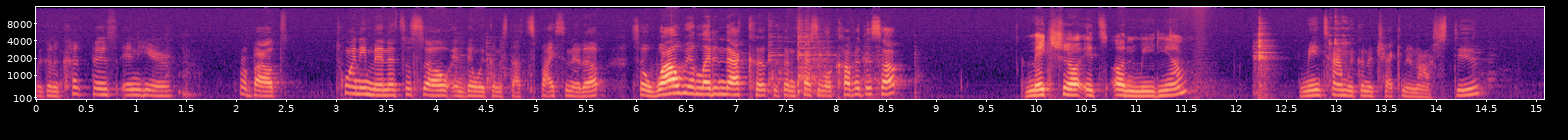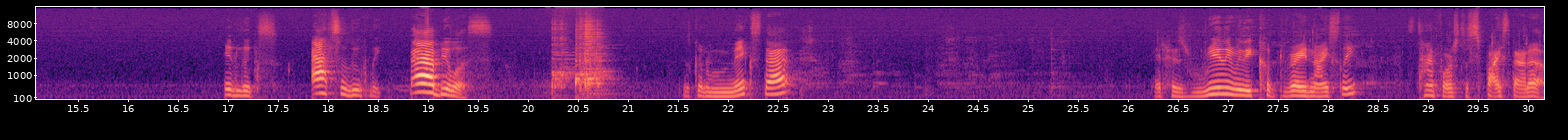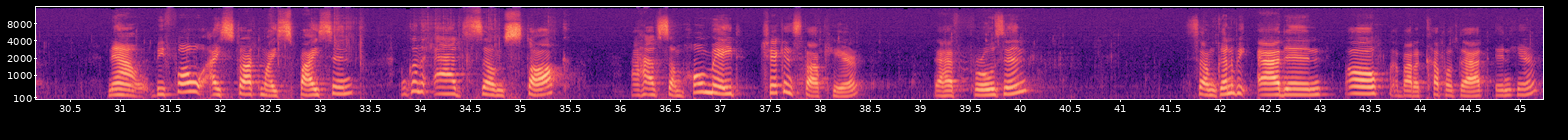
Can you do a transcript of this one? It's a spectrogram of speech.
We're gonna cook this in here for about 20 minutes or so, and then we're gonna start spicing it up. So while we're letting that cook, we're gonna first of all cover this up. Make sure it's on medium. Meantime, we're gonna check in on our stew. It looks absolutely fabulous. Just gonna mix that. It has really, really cooked very nicely. It's time for us to spice that up. Now, before I start my spicing, I'm gonna add some stock. I have some homemade chicken stock here that I have frozen. So I'm gonna be adding, oh, about a cup of that in here.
